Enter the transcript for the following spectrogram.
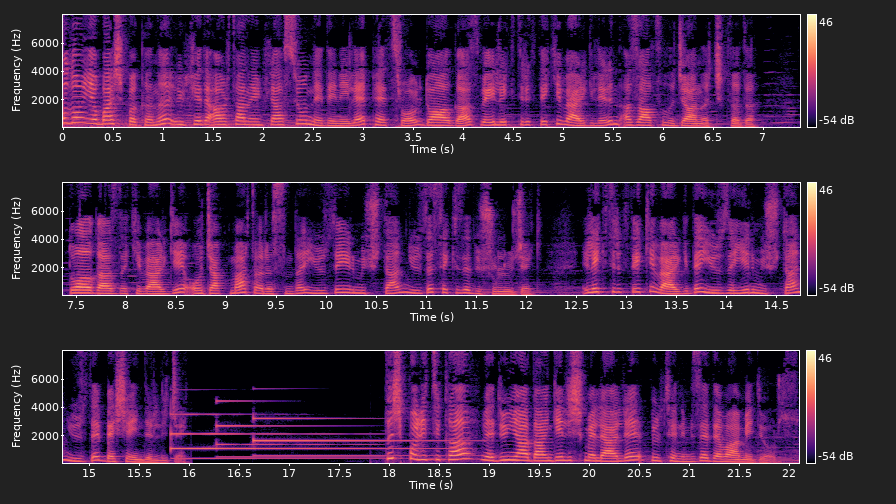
Polonya Başbakanı ülkede artan enflasyon nedeniyle petrol, doğalgaz ve elektrikteki vergilerin azaltılacağını açıkladı. Doğalgazdaki vergi Ocak-Mart arasında %23'ten %8'e düşürülecek. Elektrikteki vergi de %23'ten %5'e indirilecek. Dış politika ve dünyadan gelişmelerle bültenimize devam ediyoruz.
